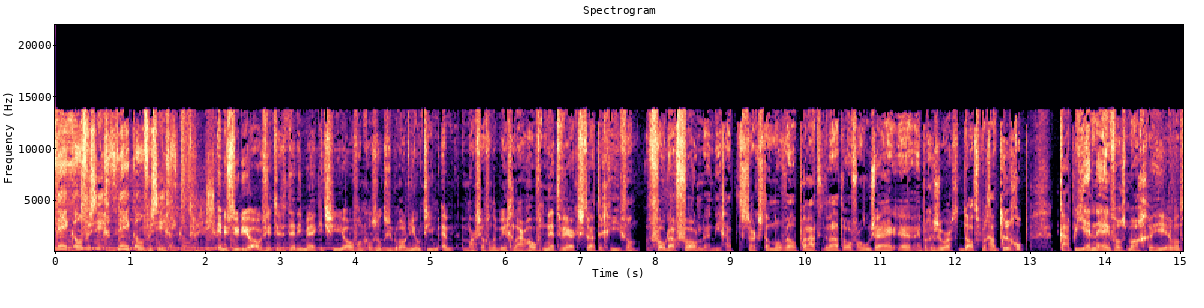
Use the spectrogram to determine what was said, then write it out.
Weekoverzicht, weekoverzicht. In de studio zitten Danny Merkic, CEO van consultancybureau Nieuwteam... en Marcel van der Wiggelaar, hoofdnetwerkstrategie van Vodafone. En die gaat straks dan nog wel praten inderdaad over hoe zij uh, hebben gezorgd dat. We gaan terug op KPN even als mag, heren. Want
